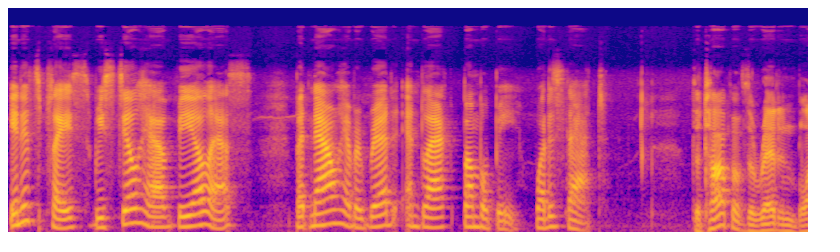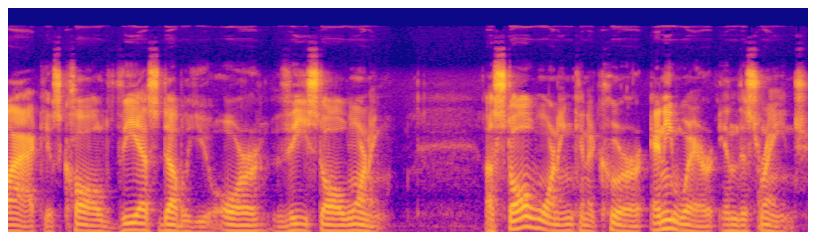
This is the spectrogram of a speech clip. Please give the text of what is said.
In its place, we still have VLS, but now have a red and black bumblebee. What is that? The top of the red and black is called VSW or V stall warning. A stall warning can occur anywhere in this range.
